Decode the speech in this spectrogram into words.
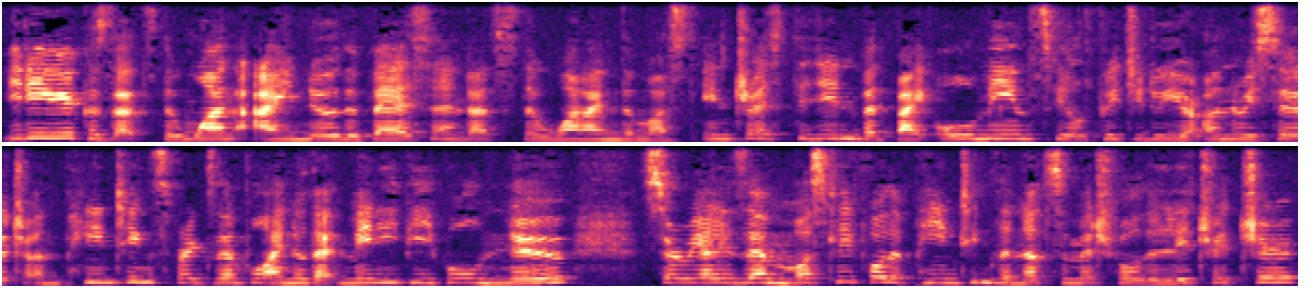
video because that's the one I know the best and that's the one I'm the most interested in. But by all means feel free to do your own research on paintings for example. I know that many people know surrealism mostly for the paintings and not so much for the literature.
